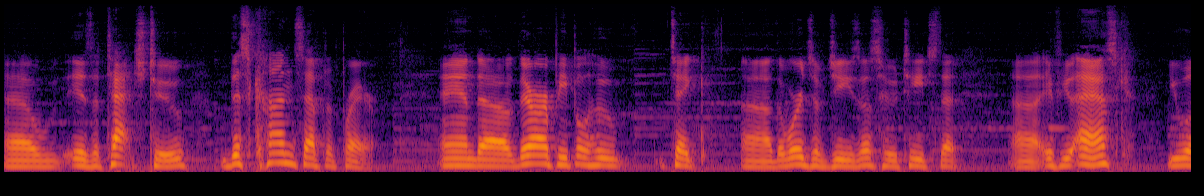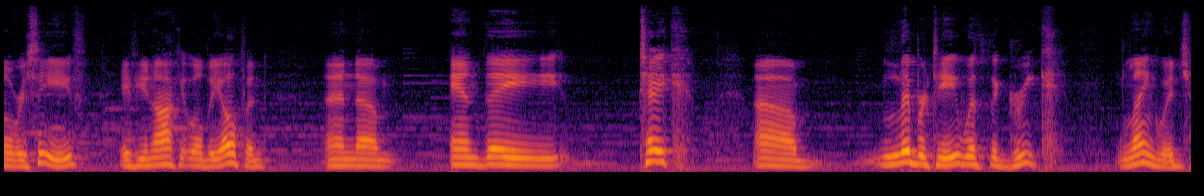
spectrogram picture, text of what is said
uh, is attached to this concept of prayer. And uh, there are people who take uh, the words of Jesus who teach that uh, if you ask, you will receive. If you knock, it will be opened. And, um, and they take uh, liberty with the Greek language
